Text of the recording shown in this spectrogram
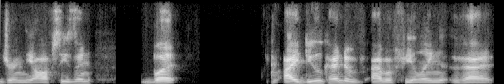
during the off season but i do kind of have a feeling that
